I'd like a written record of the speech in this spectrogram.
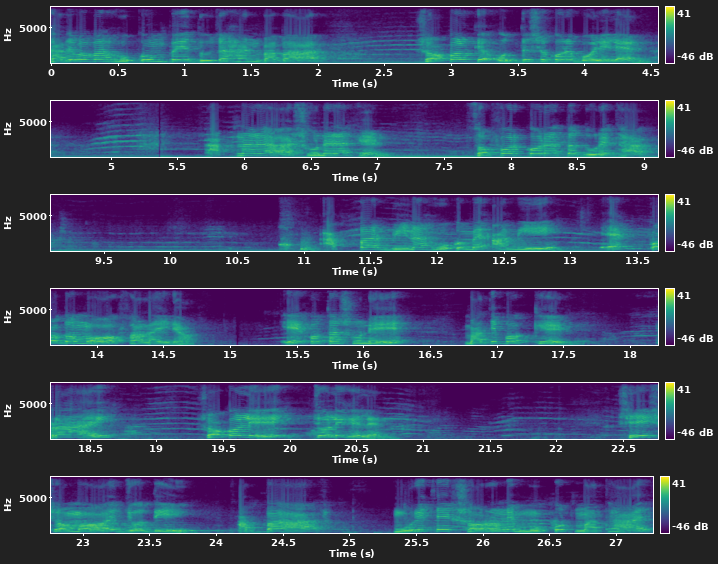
খাজা বাবার হুকুম পেয়ে দুজাহান বাবা সকলকে উদ্দেশ্য করে বলিলেন, আপনারা শুনে রাখেন, সফর করা তো দূরে থাক। আপনার বিনা হুকুমে আমি এক কদমও ফালাই না। এ কথা শুনে মাতৃপক্ষের প্রায় সকলে চলে গেলেন। সেই সময় যদি আব্বা মুড়িতের স্মরণে মুকুট মাথায়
